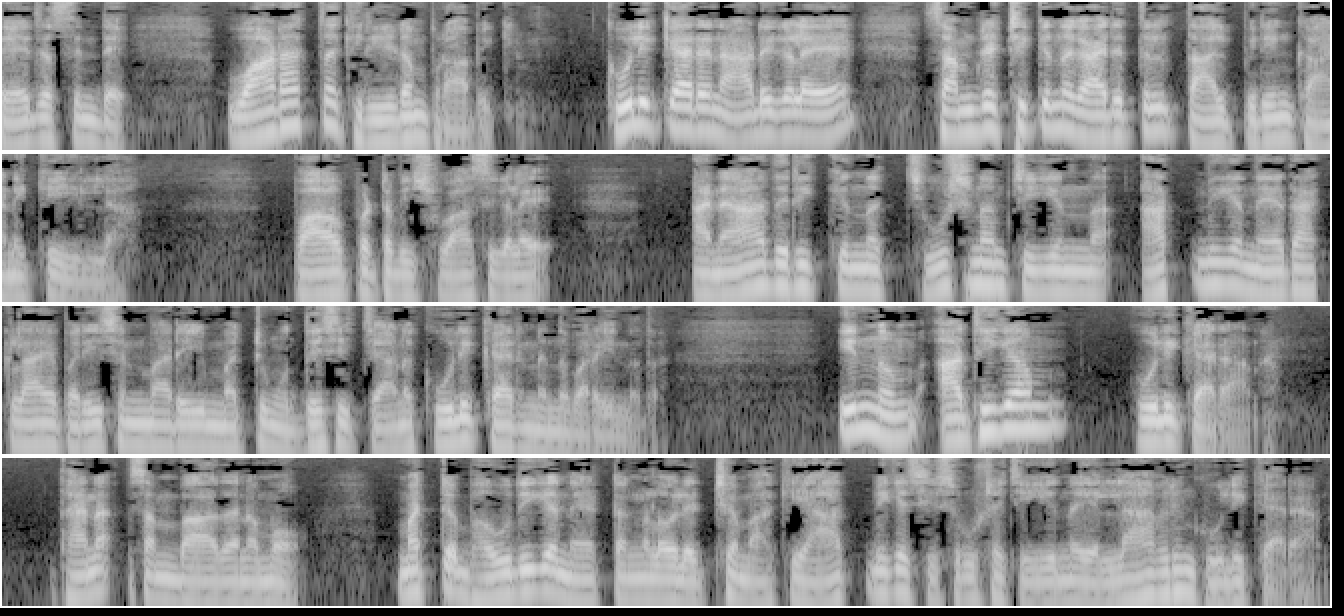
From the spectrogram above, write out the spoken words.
തേജസിന്റെ വാടാത്ത കിരീടം പ്രാപിക്കും. കൂലിക്കാരൻ ആടുകളെ സംരക്ഷിക്കുന്ന കാര്യത്തിൽ താൽപര്യം കാണിക്കയില്ല. പാവപ്പെട്ട വിശ്വാസികളെ അനാദരിക്കുന്ന ചൂഷണം ചെയ്യുന്ന ആത്മീയ നേതാക്കളായ പരീശന്മാരെയും മറ്റും ഉദ്ദേശിച്ചാണ് കൂലിക്കാരൻ എന്ന് പറയുന്നത്. ഇന്നും അധികം കൂലിക്കാരാണ്. ധനസമ്പാദനമോ മറ്റ് ഭൌതിക നേട്ടങ്ങളോ ലക്ഷ്യമാക്കി ആത്മിക ശുശ്രൂഷ ചെയ്യുന്ന എല്ലാവരും കൂലിക്കാരാണ്.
